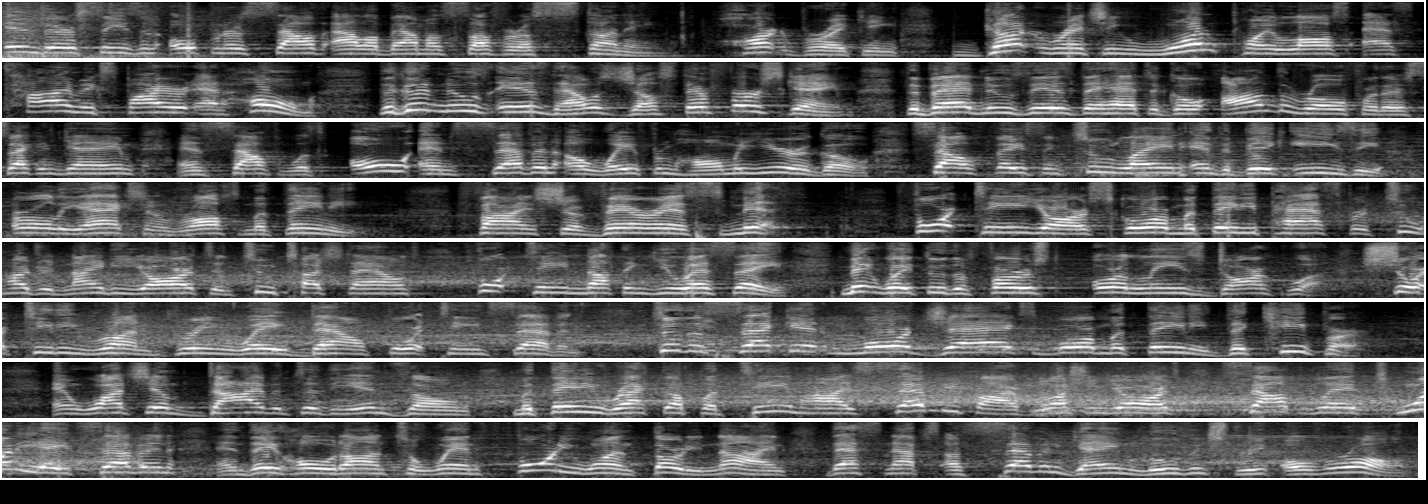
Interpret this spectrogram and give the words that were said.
In their season opener, South Alabama suffered a stunning, heartbreaking, gut wrenching one point loss as time expired at home. The good news is that was just their first game. The bad news is they had to go on the road for their second game, and South was 0 7 away from home a year ago. South facing Tulane in the Big Easy. Early action, Ross Metheny finds Shavarius Smith. 14 yard score. Metheny passed for 290 yards and two touchdowns. 14 0 USA. Midway through the first, Orleans Darkwa. Short TD run. Green Wave down 14 7. To the second, more Jags, more Metheny, the keeper and watch him dive into the end zone. Metheny racked up a team high 75 rushing yards. South led 28 7, and they hold on to win 41 39. That snaps a seven game losing streak overall.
